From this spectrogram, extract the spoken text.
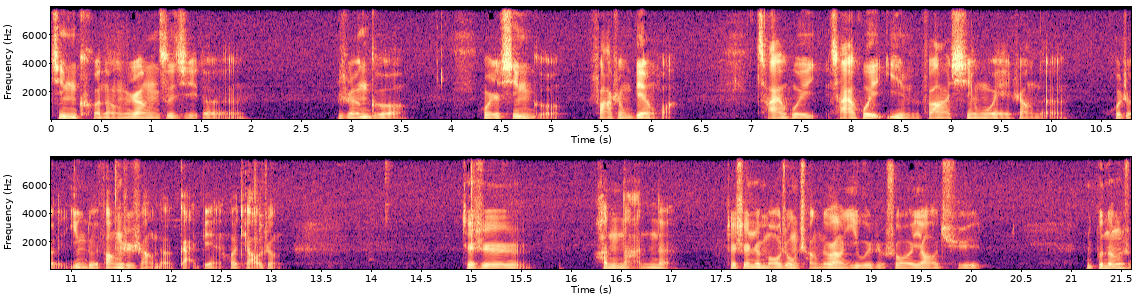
尽可能让自己的人格或者性格发生变化，才会才会引发行为上的或者应对方式上的改变和调整。这是很难的，这甚至某种程度上意味着说要去，你不能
